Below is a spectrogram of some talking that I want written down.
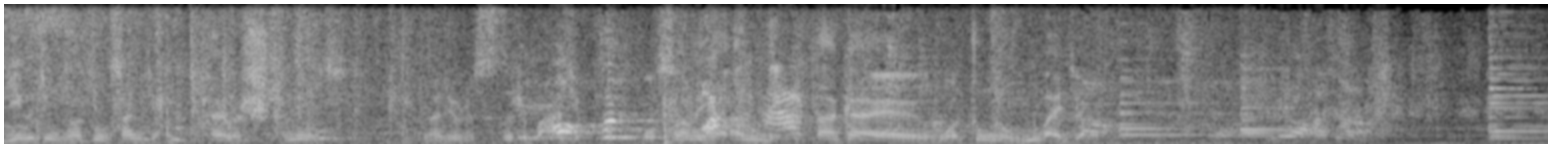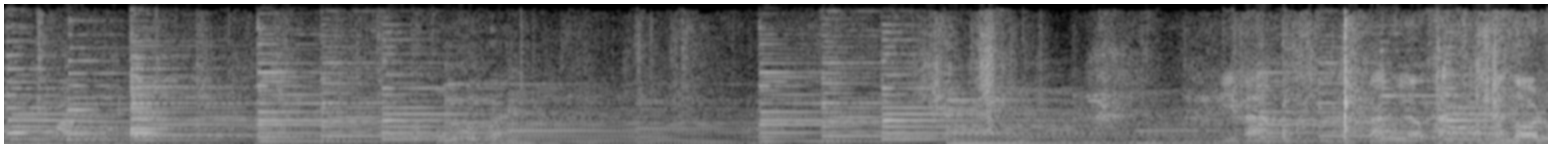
一个镜头中三脚，拍了十六次，那就是四十八脚。我算了一下 ending，大概我中了五百脚。不要害相声，我走那么快。米饭，观众要看拳拳到肉。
